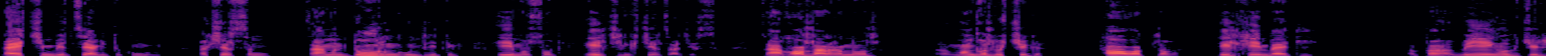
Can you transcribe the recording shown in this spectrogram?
дайчин бизя гэдэг хүн багшилсан за мөн дүүрэн хүнд гэдэг ийм улсууд ээлжлэн хичээл зааж ирсэн. За гол арга нь бол э, Монгол бичиг, тоо бодлого, дэлхийн байдал, одоо биеийн хөгжил,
